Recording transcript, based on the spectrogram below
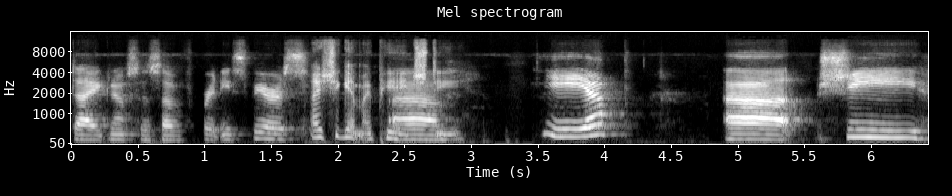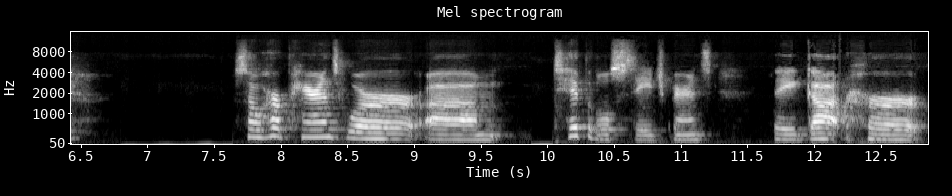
diagnosis of Britney Spears. I should get my PhD. Um, yep. Uh, she so her parents were um, typical stage parents. They got her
